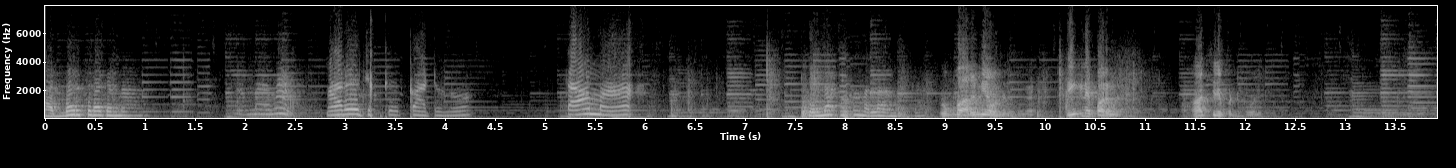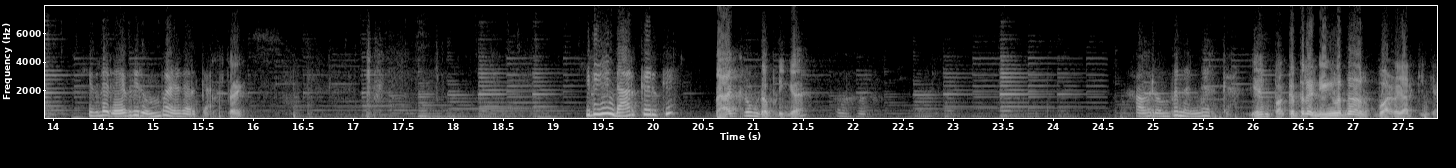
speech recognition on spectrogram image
நல்லா இருக்குடா கண்ணா. மேரேஜுக்கு காட்டணும். ஆமா எல்லா போட்டும் நல்லா இருந்துச்சா ரொம்ப அருமையா வந்திருக்குங்க. நீங்களே பாருங்க. ஆச்சரியப்பட்டு போய் இதுல ரேவதி ரொம்ப அழகா இருக்கா? இது ஏன் டார்க்கா இருக்கு? பேக்ரவுண்ட் அப்படிங்க. அவ ரொம்ப நல்லா இருக்கா? ஏன் பக்கத்துல நீங்களும் தான் ரொம்ப அழகா இருக்கீங்க?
